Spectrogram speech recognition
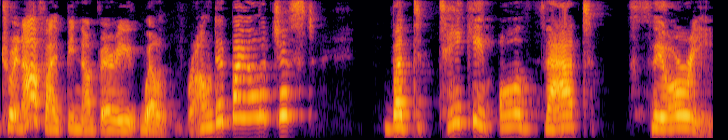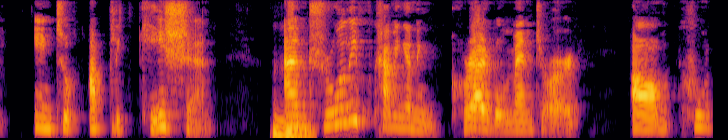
true enough, I've been a very well rounded biologist, but taking all that theory into application mm. and truly having an incredible mentor um, who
